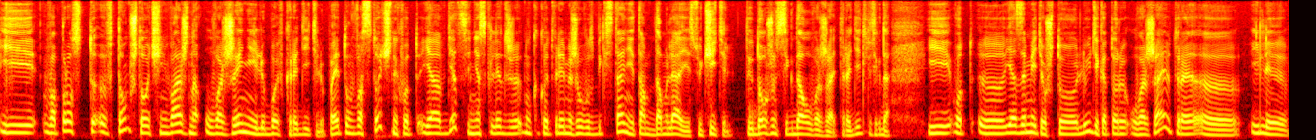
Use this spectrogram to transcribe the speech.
И вопрос в том, что очень важно уважение и любовь к родителю. Поэтому в восточных, вот я в детстве несколько лет, ну, какое-то время жил в Узбекистане, и там домля есть, учитель. Ты должен всегда уважать, родители всегда. И вот э, я заметил, что люди, которые уважают э, или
